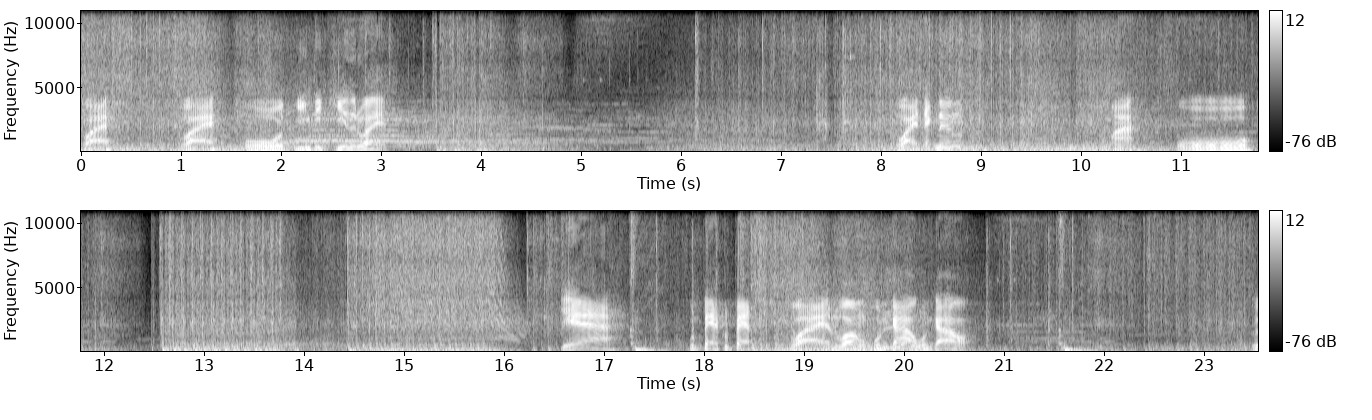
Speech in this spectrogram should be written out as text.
สวยสวยโอ้ยิงติดคีซะด้วยสวยแตกหนึ่งมา โว้โว้โว้โว้โว้เย้คุณแปดคุณแปดสวยร่วงคุณเก้าคุณเก้าเอ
